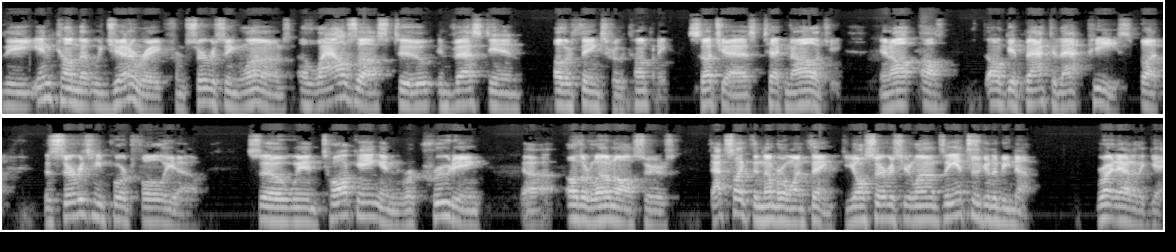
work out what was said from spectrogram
the income that we generate from servicing loans allows us to invest in other things for the company, such as technology. And I'll, I'll, I'll get back to that piece. But the servicing portfolio, so when talking and recruiting uh, other loan officers, that's like the number one thing. Do you all service your loans? The answer is going to be no, right out of the gate.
